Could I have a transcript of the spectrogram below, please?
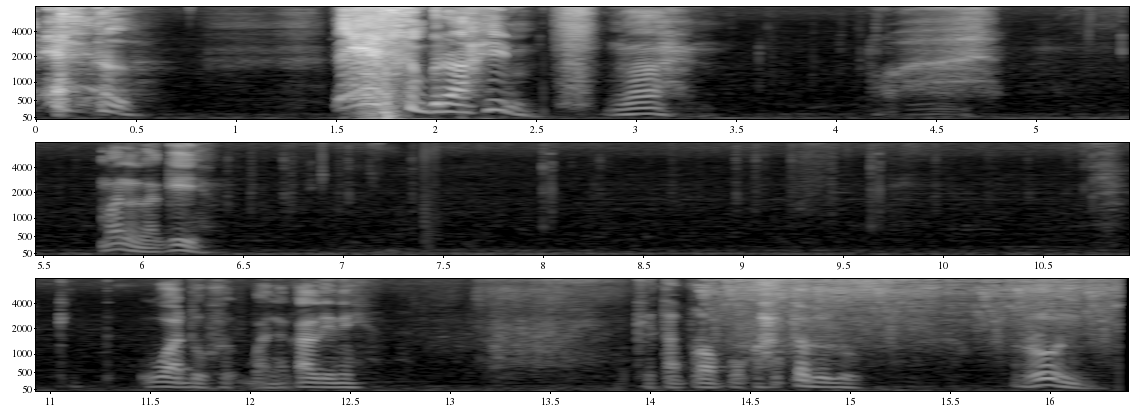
Ibrahim. Wah. Wah. Mana lagi? Waduh, banyak kali nih. Kita provokator dulu. Run.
